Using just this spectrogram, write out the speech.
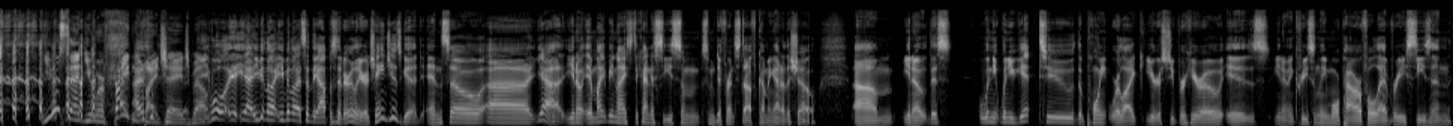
you said you were frightened by change, Bell. Well, yeah, even though even though I said the opposite earlier, change is good. And so uh, yeah, you know, it might be nice to kind of see some some different stuff coming out of the show. Um, you know, this when you when you get to the point where like your superhero is, you know, increasingly more powerful every season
